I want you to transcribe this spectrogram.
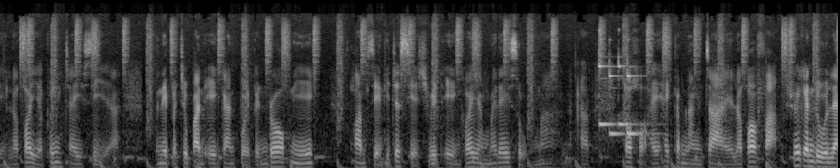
ง แล้วก็อย่าเพิ่งใจเสีย ในปัจจุบันเองการป่วยเป็นโรคนี้ ความเสี่ยงที่จะเสียชีวิตเองก็ยังไม่ได้สูงมากนะครับก็ขอให้ให้กำลังใจแล้วก็ฝากช่วยกันดูแล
